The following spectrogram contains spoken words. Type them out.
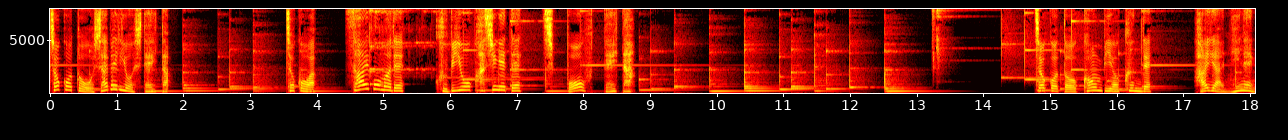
チョコとおしゃべりをしていた。チョコは最後まで首をかしげて尻尾を振っていた。チョコとコンビを組んで早2年。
